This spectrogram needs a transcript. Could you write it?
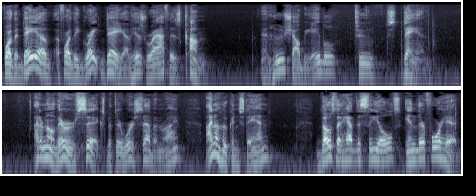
for the day of, for the great day of his wrath is come, and who shall be able to stand? I don't know, there were six, but there were seven, right? I know who can stand. Those that have the seals in their forehead,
